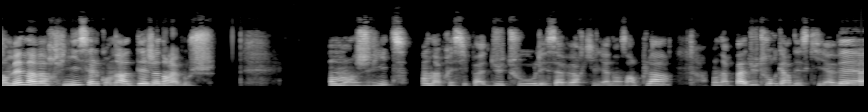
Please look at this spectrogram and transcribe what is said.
sans même avoir fini celle qu'on a déjà dans la bouche. On mange vite, on n'apprécie pas du tout les saveurs qu'il y a dans un plat, on n'a pas du tout regardé ce qu'il y avait,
